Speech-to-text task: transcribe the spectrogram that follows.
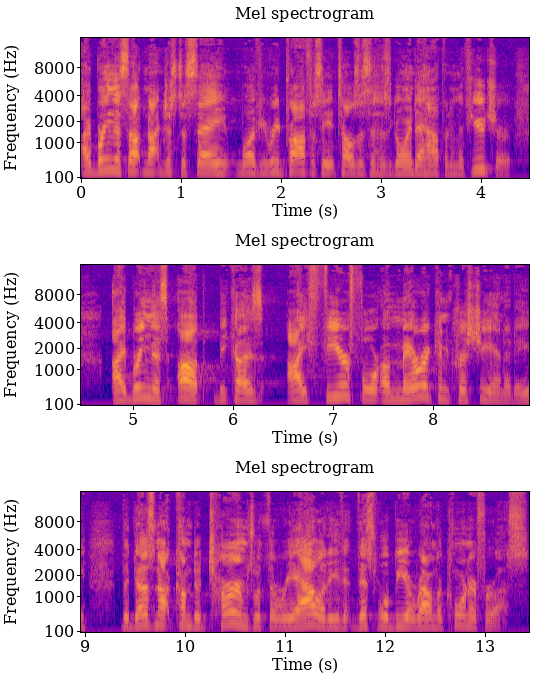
I bring this up not just to say, well, if you read prophecy, it tells us this is going to happen in the future. I bring this up because I fear for American Christianity that does not come to terms with the reality that this will be around the corner for us.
